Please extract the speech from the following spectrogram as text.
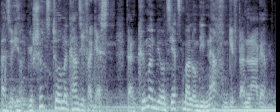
Also ihre Geschütztürme kann sie vergessen. Dann kümmern wir uns jetzt mal um die Nervengiftanlage.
